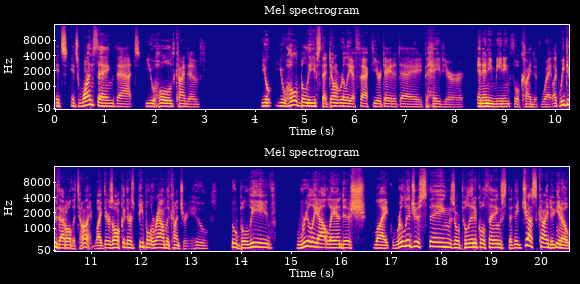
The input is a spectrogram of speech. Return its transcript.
it's it's one thing that you hold kind of you you hold beliefs that don't really affect your day to day behavior in any meaningful kind of way. Like we do that all the time. Like there's all there's people around the country who who believe really outlandish, like religious things or political things that they just kind of, you know,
